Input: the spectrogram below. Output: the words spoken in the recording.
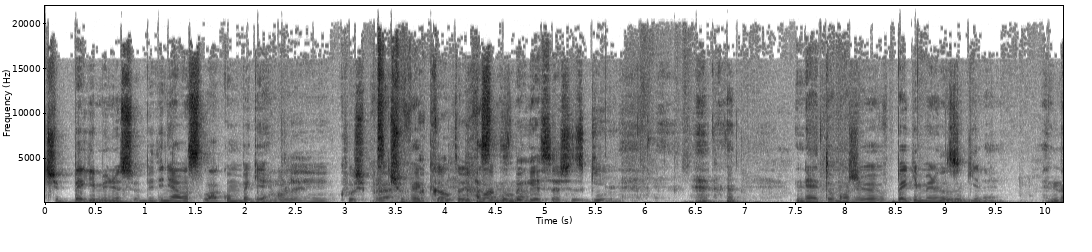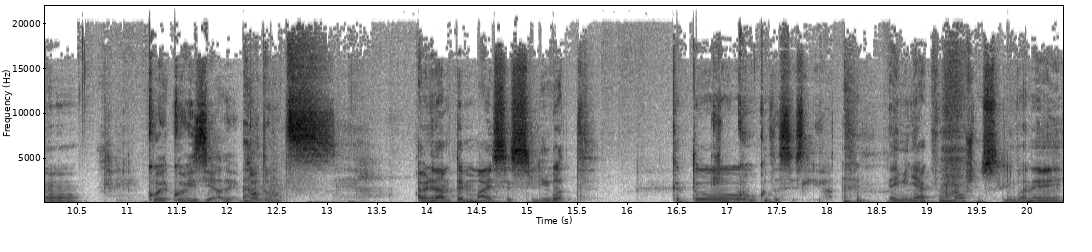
че BG меню се обединява с Lacom BG. Оле, какво ще правя? Човек, Акаунта ми в знам. BG сега ще сгине. Не, то може в BG меню да загине, но... Кой кой изяде? Бадумц. Ами не знам, те май се сливат. Като... Колко да се сливат? Еми някакво мощно сливане.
